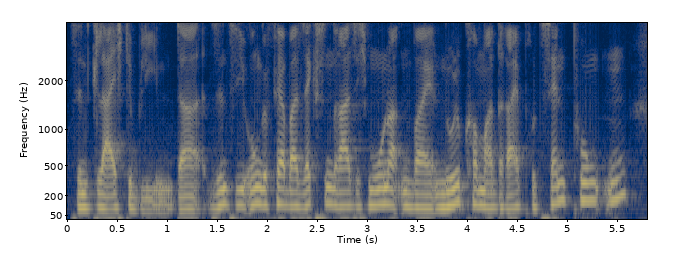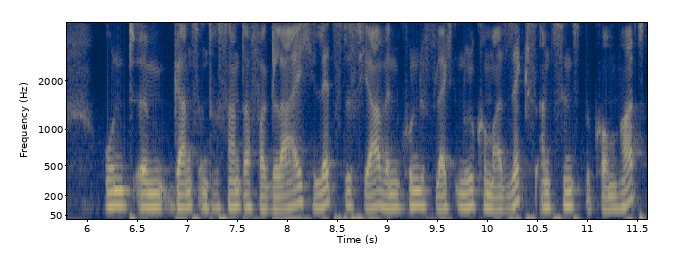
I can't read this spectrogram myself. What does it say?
sind gleich geblieben. Da sind Sie ungefähr bei 36 Monaten bei 0,3 Prozentpunkten. Und ähm, ganz interessanter Vergleich. Letztes Jahr, wenn ein Kunde vielleicht 0,6 an Zins bekommen hat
